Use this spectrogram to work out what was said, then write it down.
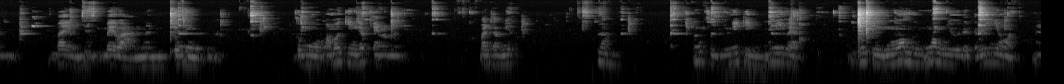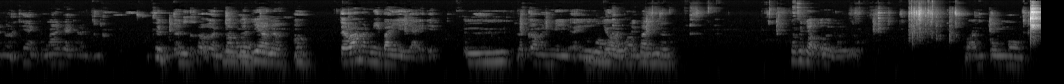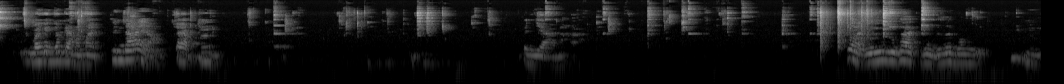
ใบเนี่ยใบหวานนั่นตูหมูนะตูหมูเอามากินกับแกงน้ำมันมันจะมียังต้องสีอยู่ในดินมีแบบมันสีง่วมง่วมอยู่แต่ก็มีหยอดหน่อยแท่งก็ง่ายใกล้ๆกัน คืออันเขาเอิญดอกกระเจียวนะอืมแต่ว่ามันมีใบใหญ่ๆเด็อืมแล้วก็มันมีไอ้ผู้ยบออดกว่าใบหนึ่งก็จะเอ่ยมันหวานตุ่มโมไม่เป็นก็แกงมาใหม่กินได้เหรอแซ่บอืมเป็นยานะคะสวยมันมีลูกค้ากินเลยบ่มีอืม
